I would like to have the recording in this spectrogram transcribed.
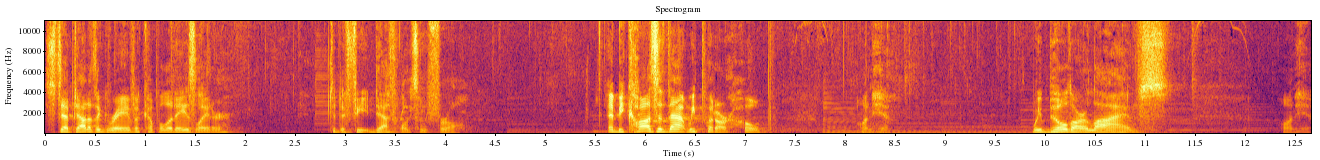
stepped out of the grave a couple of days later to defeat death once and for all. And because of that, we put our hope on Him. We build our lives on Him.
